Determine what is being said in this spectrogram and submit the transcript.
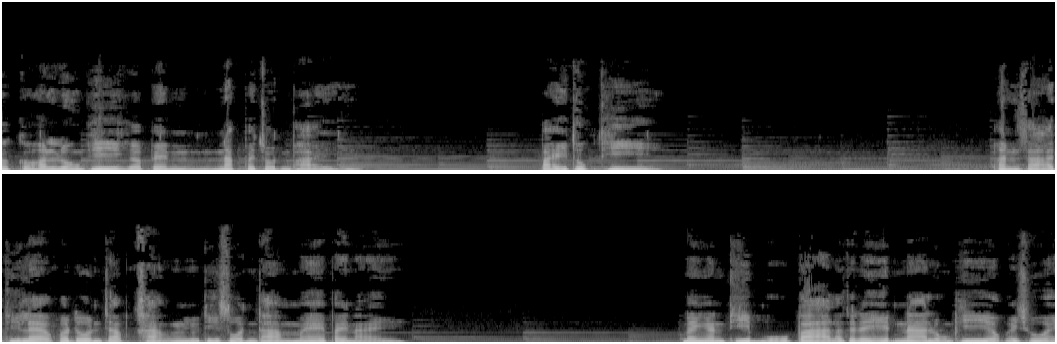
มื่อก่อนหลวงพี่ก็เป็นนักผจญภัย ไปทุกที่พรรษาที่แล้วก็โดนจับขังอยู่ที่สวนธรรมไม่ให้ไปไหน ไม่งั้นทีมหมูป่าเราจะได้เห็นหน้าหลวงพี่ออกไปช่วย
